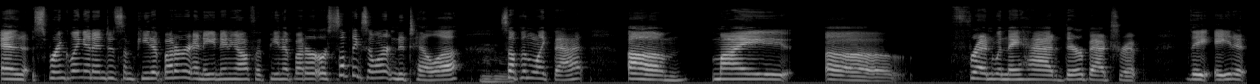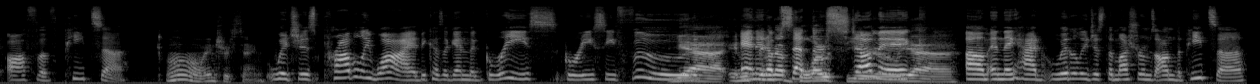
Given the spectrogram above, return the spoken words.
And sprinkling it into some peanut butter and eating it off of peanut butter or something similar, Nutella, Mhm. something like that. Um, my uh friend when they had their bad trip, they ate it off of pizza, Oh, interesting. which is probably why because again the grease, greasy food. Yeah, and it upset their bloats you, stomach. Yeah. Um, and they had literally just the mushrooms on the pizza,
